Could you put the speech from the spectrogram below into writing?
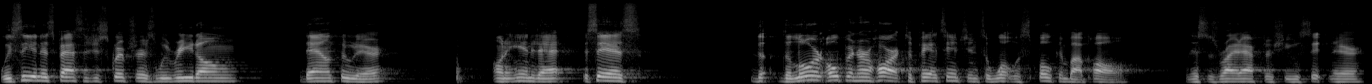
We see in this passage of scripture as we read on down through there, on the end of that, it says, the, the Lord opened her heart to pay attention to what was spoken by Paul. And this is right after she was sitting there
